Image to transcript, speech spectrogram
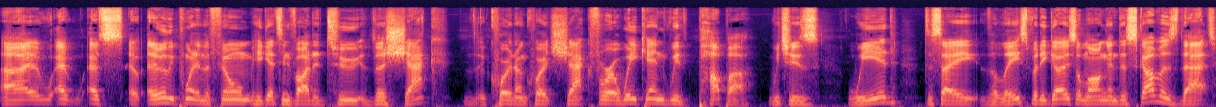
Uh, at, at an early point in the film, he gets invited to the shack, the quote unquote shack, for a weekend with Papa, which is weird to say the least. But he goes along and discovers that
